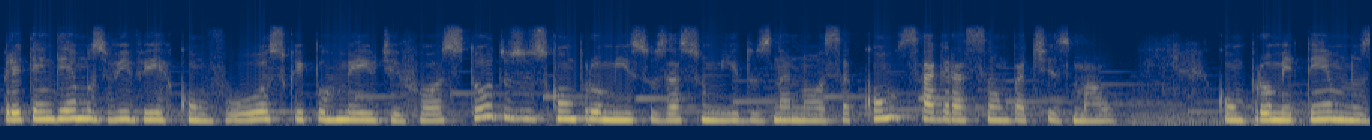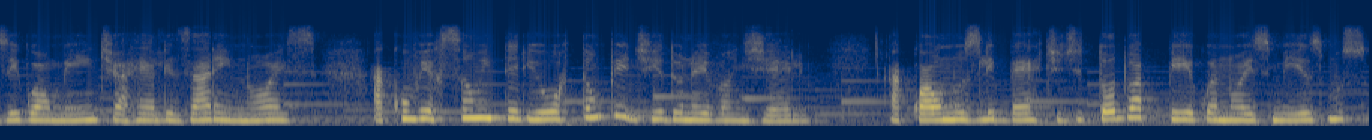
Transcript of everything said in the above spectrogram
pretendemos viver convosco e por meio de vós todos os compromissos assumidos na nossa consagração batismal. Comprometemos-nos igualmente a realizar em nós a conversão interior tão pedida no Evangelho, a qual nos liberte de todo apego a nós mesmos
